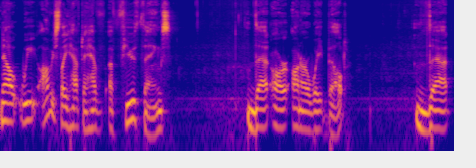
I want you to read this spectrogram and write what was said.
Now, we obviously have to have a few things that are on our weight belt that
